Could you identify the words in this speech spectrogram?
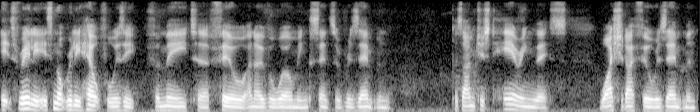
It's really it's not really helpful, is it, for me to feel an overwhelming sense of resentment because I'm just hearing this. Why should I feel resentment?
